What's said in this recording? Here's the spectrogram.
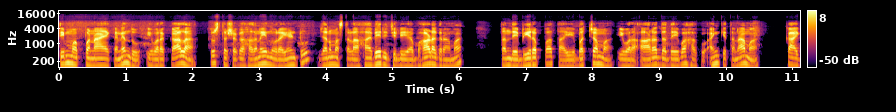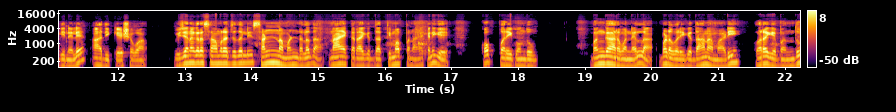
ತಿಮ್ಮಪ್ಪ ನಾಯಕನೆಂದು. ಇವರ ಕಾಲ ಕ್ರಿಸ್ತಶಕ ಹದಿನೈದುನೂರ ಎಂಟು ಜನ್ಮಸ್ಥಳ ಹಾವೇರಿ ಜಿಲ್ಲೆಯ ಬಾಡ ಗ್ರಾಮ. ತಂದೆ ಬೀರಪ್ಪ, ತಾಯಿ ಬಚ್ಚಮ್ಮ, ಇವರ ಆರಾಧ ದೈವ ಹಾಗೂ ಅಂಕಿತ ನಾಮ ಕಾಗಿನೆಲೆ ಆದಿಕೇಶವ. ವಿಜಯನಗರ ಸಾಮ್ರಾಜ್ಯದಲ್ಲಿ ಸಣ್ಣ ಮಂಡಲದ ನಾಯಕರಾಗಿದ್ದ ತಿಮ್ಮಪ್ಪ ನಾಯಕನಿಗೆ ಕೊಪ್ಪರಿಗೊಂದು ಬಂಗಾರವನ್ನೆಲ್ಲ ಬಡವರಿಗೆ ದಾನ ಮಾಡಿ ಹೊರಗೆ ಬಂದು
